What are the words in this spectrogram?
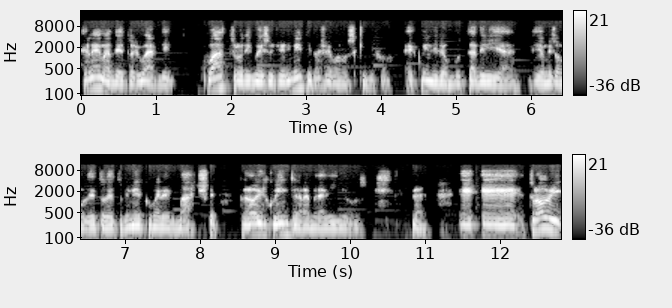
E lei mi ha detto guardi quattro di quei suggerimenti facevano schifo e quindi li ho buttati via. Io mi sono detto, detto di me come le erbacce però il quinto era meraviglioso. Eh, e, e, trovi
